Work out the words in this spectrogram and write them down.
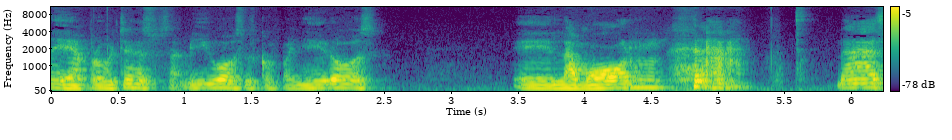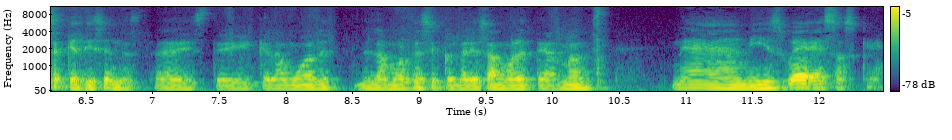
Eh, aprovechen a sus amigos, sus compañeros, el amor. Nada, eso que dicen este, que el amor, el amor de secundaria es amor eterno. Nah, mis besos, que.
